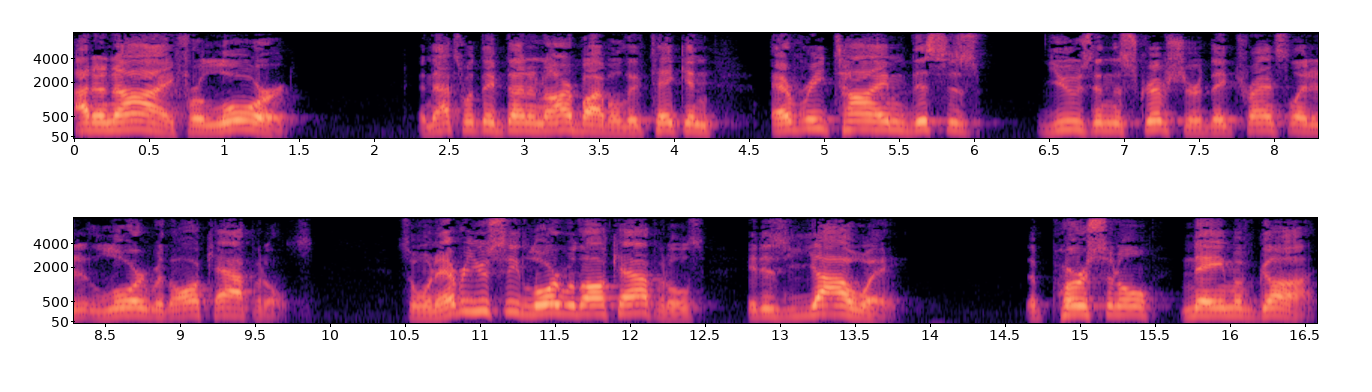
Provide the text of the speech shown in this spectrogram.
Adonai for Lord. And that's what they've done in our Bible. They've taken every time this is used in the scripture, they've translated it Lord with all capitals. So whenever you see Lord with all capitals, it is Yahweh, the personal name of God.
